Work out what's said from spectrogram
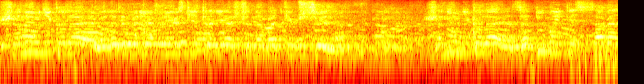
Шановні колеги, Володимир Яворівський, Троєщина, Батьківщина. Шановні колеги, задумайтесь саме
